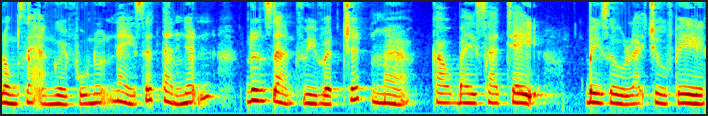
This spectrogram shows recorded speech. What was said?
Lòng dạ người phụ nữ này rất tàn nhẫn, đơn giản vì vật chất mà cao bay xa chạy. Bây giờ lại trở về,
